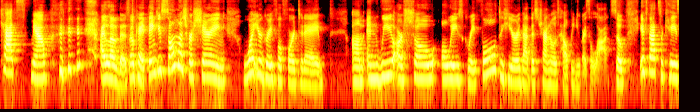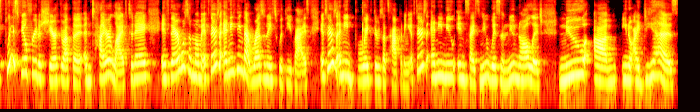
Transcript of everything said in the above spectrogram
cats. Meow. I love this. Okay. Thank you so much for sharing what you're grateful for today. Um, and we are so always grateful to hear that this channel is helping you guys a lot. So if that's the case, please feel free to share throughout the entire live today. If there was a moment, if there's anything that resonates with you guys, if there's any breakthroughs that's happening, if there's any new insights, new wisdom, new knowledge, new um, you know, ideas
